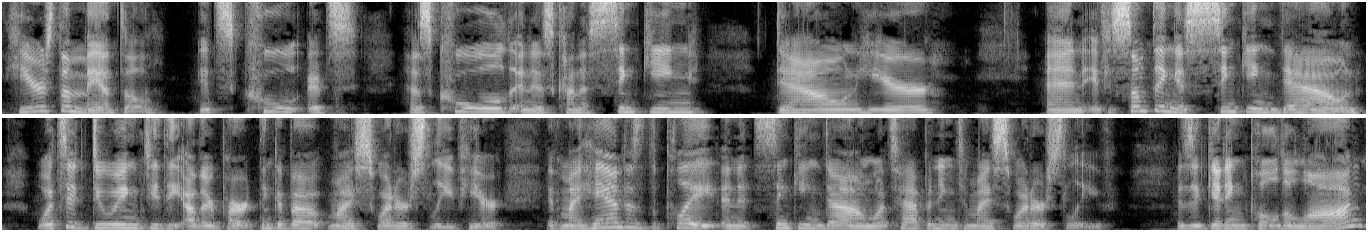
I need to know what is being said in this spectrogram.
here's the mantle. It's cool, it's has cooled and is kind of sinking down here. And if something is sinking down, what's it doing to the other part? Think about my sweater sleeve here. If my hand is the plate and it's sinking down, what's happening to my sweater sleeve? Is it getting pulled along?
